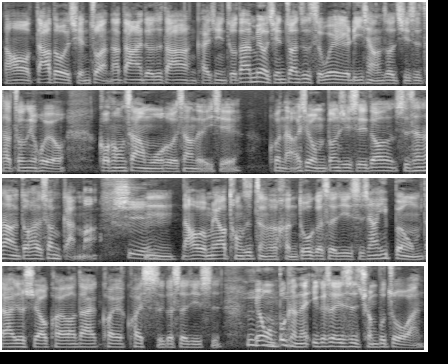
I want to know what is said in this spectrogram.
然后大家都有钱赚，那当然就是大家很开心做。但是没有钱赚，就只为一个理想的时候，其实它中间会有沟通上、磨合上的一些困难。而且我们东西其实都时程上都还算赶嘛，是，嗯。然后我们要同时整合很多个设计师，像一本我们大概就需要快要大概快快十个设计师，因为我们不可能一个设计师全部做完，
